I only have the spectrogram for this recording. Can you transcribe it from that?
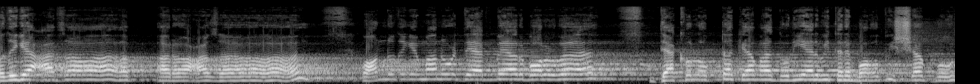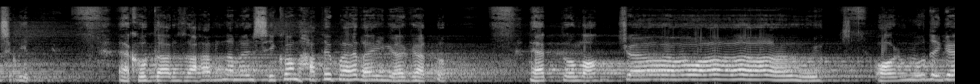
ওদিকে আজাব আর আজাব অন্যদিকে মানুষ দেখবে আর বলবে, দেখো লোকটাকে আমার দুনিয়ার ভিতরে বড় বিশ্বাস বলছে এখন তার জাহান নামের শিকল হাতে পায়ে লাগিয়ে গেল। এত লজ্জা অন্যদিকে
